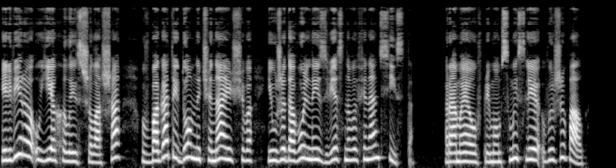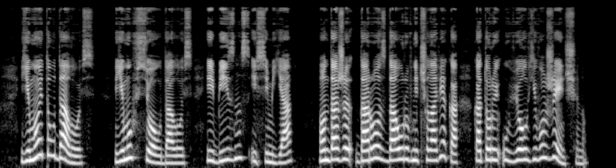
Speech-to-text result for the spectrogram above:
Эльвира уехала из шалаша в богатый дом начинающего и уже довольно известного финансиста. Ромео в прямом смысле выживал. Ему это удалось. Ему все удалось, и бизнес, и семья. Он даже дорос до уровня человека, который увел его женщину.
